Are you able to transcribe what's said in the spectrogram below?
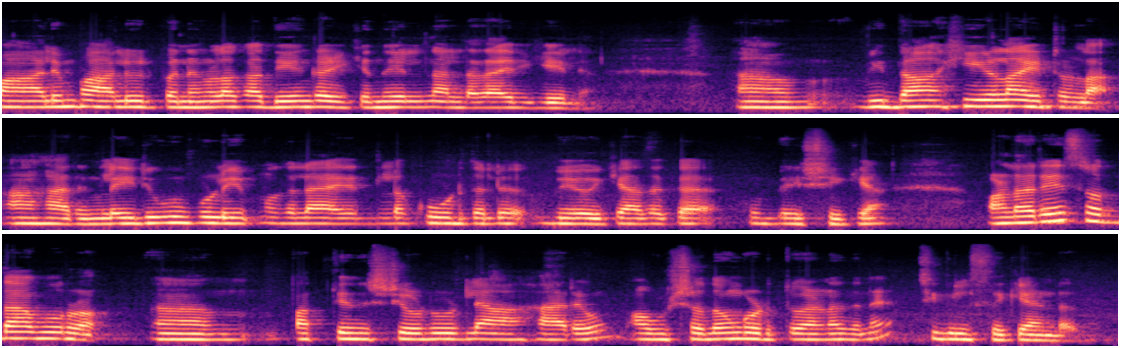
പാലും പാൽ ഉൽപ്പന്നങ്ങളൊക്കെ അധികം കഴിക്കുന്നതിൽ നല്ലതായിരിക്കില്ല. വിദാഹികളായിട്ടുള്ള ആഹാരങ്ങൾ എരിവ് പുളി മുതലായിട്ടുള്ള കൂടുതൽ ഉപയോഗിക്കുക അതൊക്കെ ഉപേക്ഷിക്കുക. വളരെ ശ്രദ്ധാപൂർവം ആ, പത്യനിഷ്ഠയോടുകൂടിയ ആഹാരവും ഔഷധവും കൊടുത്തു വേണം ഇതിനെ ചികിത്സിക്കേണ്ടത്.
